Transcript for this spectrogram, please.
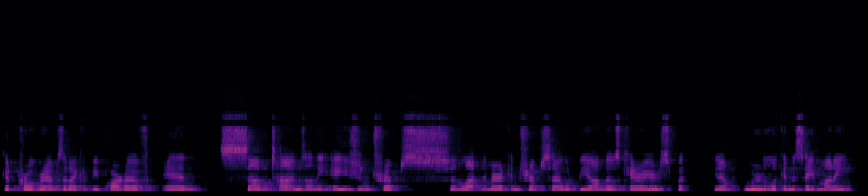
good programs that I could be part of. And sometimes on the Asian trips and Latin American trips, I would be on those carriers. But you know, we are looking to save money,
